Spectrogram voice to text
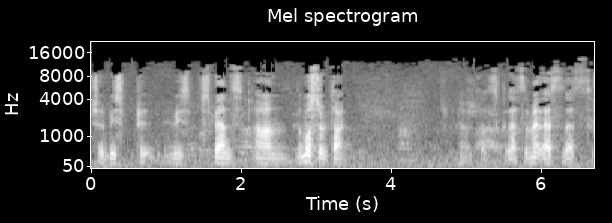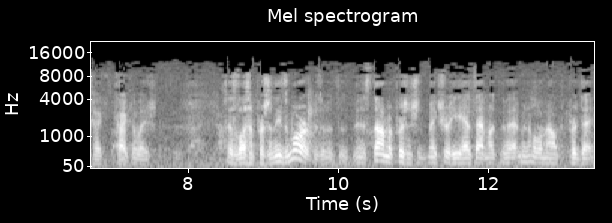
should be, sp- be spent on the Musar time. That's, that's the that's that's the calculation says less a person needs more in Islam a person should make sure he has that much, that minimal amount per day.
